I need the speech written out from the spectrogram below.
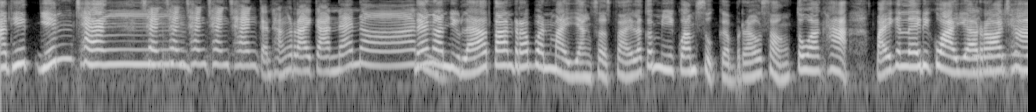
อาทิตย์ยิ้มแฉ่งแช่งแช่งแช่งแช่งแช่งกันทั้งรายการแน่นอน แน่นอนอยู่แล้วต้อนรับวันใหม่อย่างสดใสแล้วก็มีความสุขกับเราสองตัวค่ะ ไปกันเลยดีกว่าอย่ารอช้า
